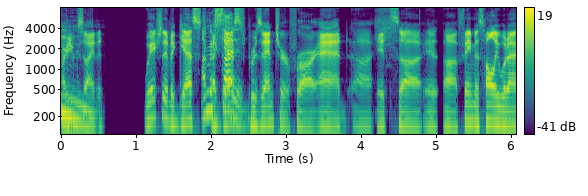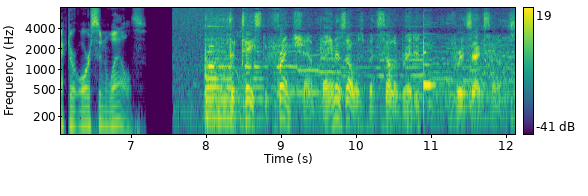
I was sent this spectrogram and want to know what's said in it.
Are you excited? We actually have a guest, I'm a guest presenter for our ad. Uh, it's uh, uh, famous Hollywood actor Orson Welles. The taste of French champagne has always been celebrated for its excellence.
